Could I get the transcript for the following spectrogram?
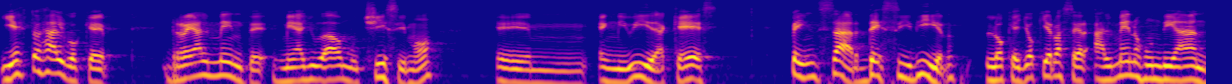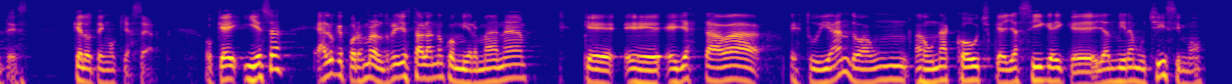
Y esto es algo que realmente me ha ayudado muchísimo em, en mi vida, que es pensar, decidir lo que yo quiero hacer al menos un día antes que lo tengo que hacer, ¿ok? Y eso es algo que, por ejemplo, el otro día yo estaba hablando con mi hermana que eh, ella estaba estudiando a, a, una coach que ella sigue y que ella admira muchísimo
